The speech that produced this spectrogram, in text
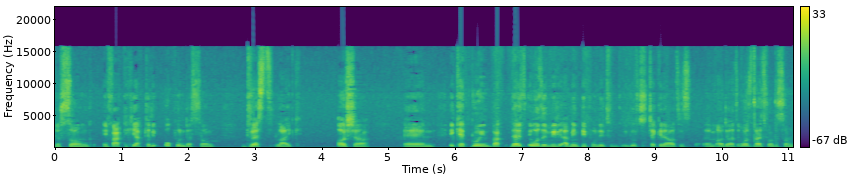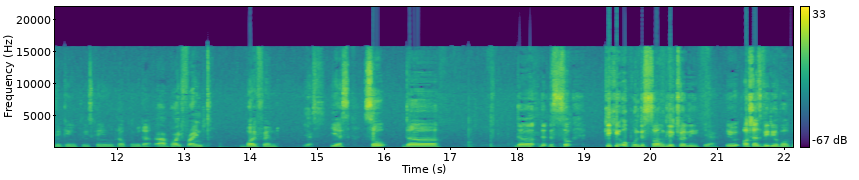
the song. In fact, Keke actually opened the song dressed like Usher, and it kept going back. There's, it was a really. I mean, people need to go to check it out. It's um, out there. What's the title of the song again, please? Can you help me with that? uh, boyfriend. Boyfriend. Yes, Yes. So the the the, the so Keke opened the song literally. yeah. It, Usher's video, but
